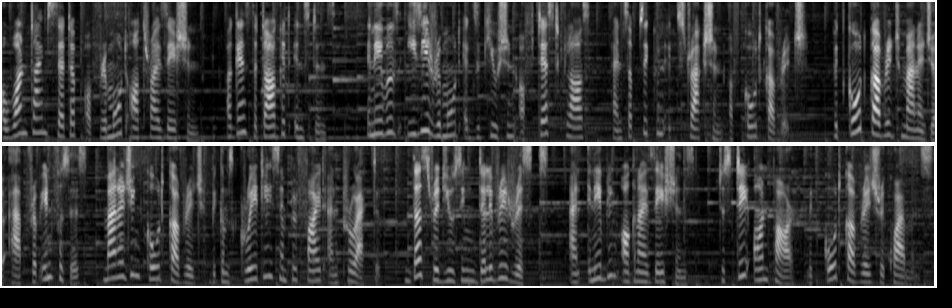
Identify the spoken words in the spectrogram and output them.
a one time setup of remote authorization against the target instance enables easy remote execution of test class and subsequent extraction of code coverage. With Code Coverage Manager app from Infosys, managing code coverage becomes greatly simplified and proactive, thus reducing delivery risks and enabling organizations to stay on par with code coverage requirements.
